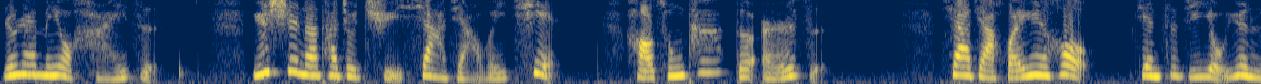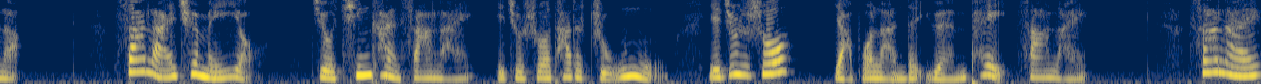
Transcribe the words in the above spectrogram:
仍然没有孩子，于是呢，他就娶夏甲为妾，好从他得儿子。夏甲怀孕后，见自己有孕了，撒来却没有，就轻看撒来，也就是说他的主母，也就是说亚伯兰的原配撒来。撒来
